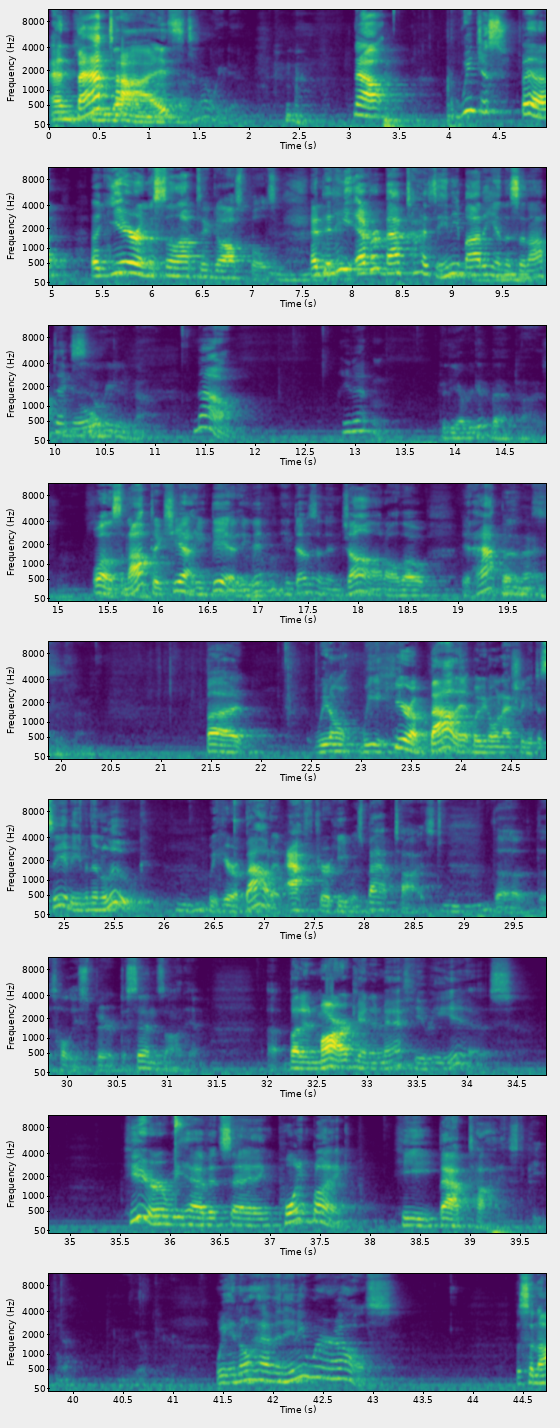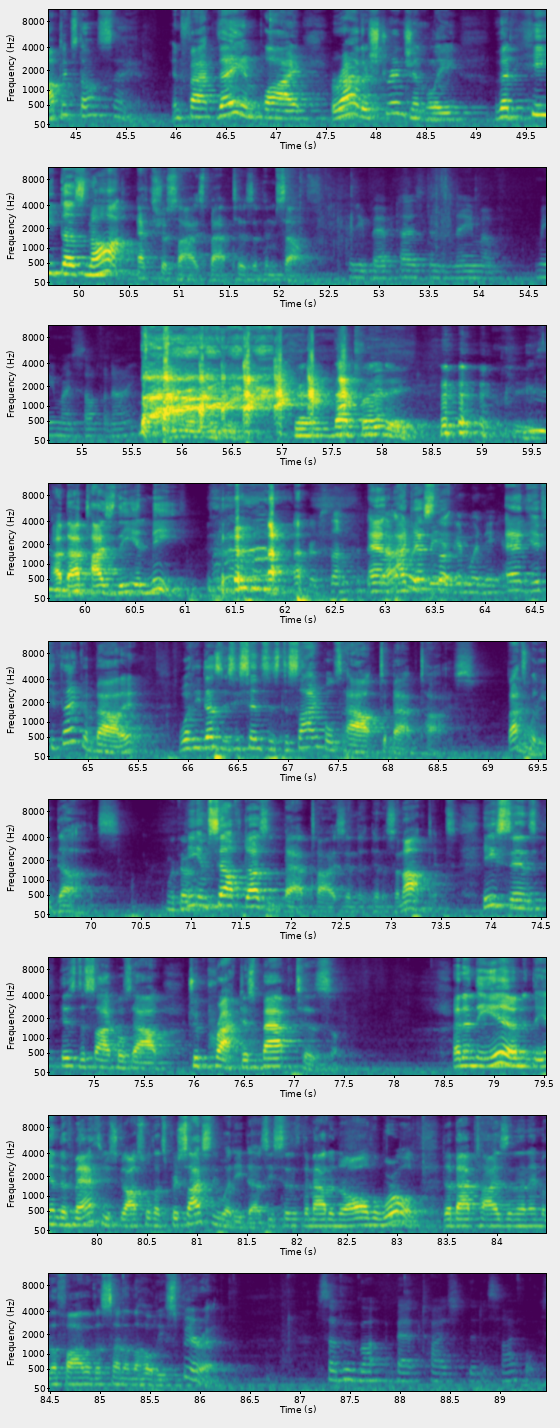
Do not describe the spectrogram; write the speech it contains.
And baptized. No, we didn't. Now, we just spent a year in the Synoptic Gospels. And did he ever baptize anybody in the Synoptics? No, he did not. No, he didn't. Did he ever get baptized? Well, in the Synoptics, yeah, he did. He didn't. He doesn't in John, although it Isn't that happens. interesting? But we don't. We hear about it, but we don't actually get to see it. Even in Luke, Mm-hmm. We hear about it after he was baptized. The the Holy Spirit descends on him. Uh, but in Mark and in Matthew, he is. Here we have it saying point blank, he baptized people. Yeah. There you go, Karen. We don't have it anywhere else. The synoptics don't say it. In fact, they imply rather stringently that he does not exercise baptism himself. That he baptized in the name of me, myself, and I. Trin- That Trinity. I baptize thee and me. or something. And that I would guess be the, a good one to hear. and if you think about it, what he does is he sends his disciples out to baptize. That's what he does. Well, that's- He himself doesn't baptize in the, in the synoptics. He sends his disciples out to practice baptism. And in the end, at the end of Matthew's gospel, that's precisely what he does. He sends them out into all the world to baptize in the name of the Father, the Son, and the Holy Spirit. So who ba- baptized the disciples?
